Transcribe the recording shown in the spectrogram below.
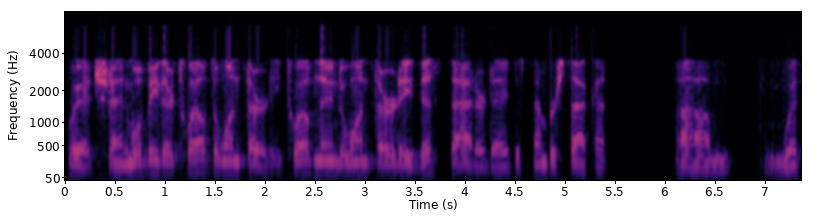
which and we'll be there 12 to 1:30, 12 noon to 1:30 this Saturday, December 2nd, um, with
